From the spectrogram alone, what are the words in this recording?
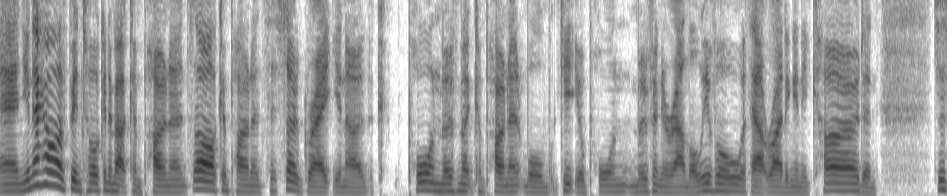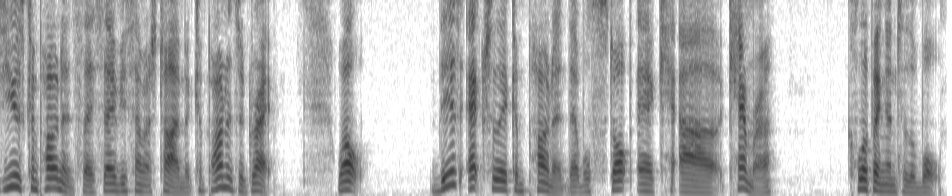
And you know how I've been talking about components? Oh, components, they're so great. You know, the pawn movement component will get your pawn moving around the level without writing any code. And just use components, they save you so much time. But components are great. Well, there's actually a component that will stop our ca uh, camera clipping into the wall.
